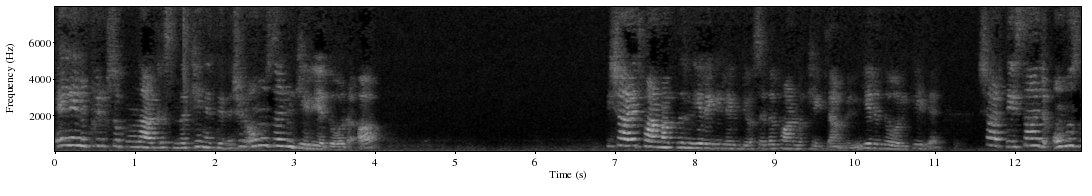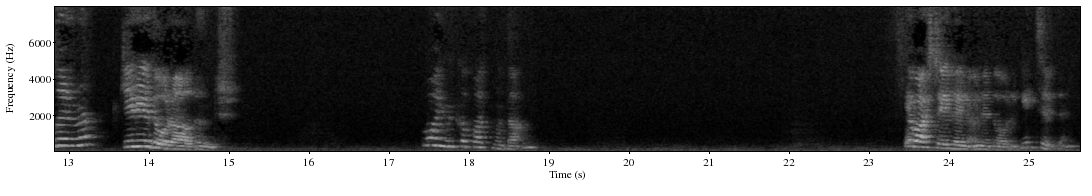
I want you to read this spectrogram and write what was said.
Ellerini kuyruk sokumun arkasında kenetledin. Şöyle omuzlarını geriye doğru al. İşaret parmakların yere gelebiliyorsa ya da parmak eklemlerin yere doğru gelir. Şart değil sadece omuzlarını geriye doğru aldığını düşün. Boynunu kapatmadan yavaşça ellerini öne doğru getirdin.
